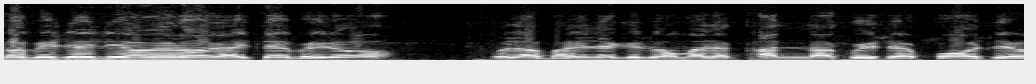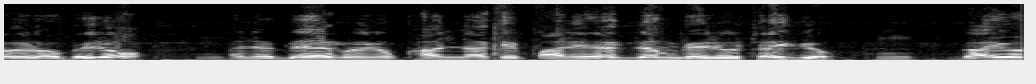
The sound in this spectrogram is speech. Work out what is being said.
તો બીજે દી હવેડો રાતે ભર્યો. ઓલા ભાઈને કીધું અમારે ખાંડ નાખવી છે કો છે. હવેડો ભર્યો અને બે ગણું ખાંડ નાખી પાણી એકદમ ગેરું થઈ ગયું. ગાયો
